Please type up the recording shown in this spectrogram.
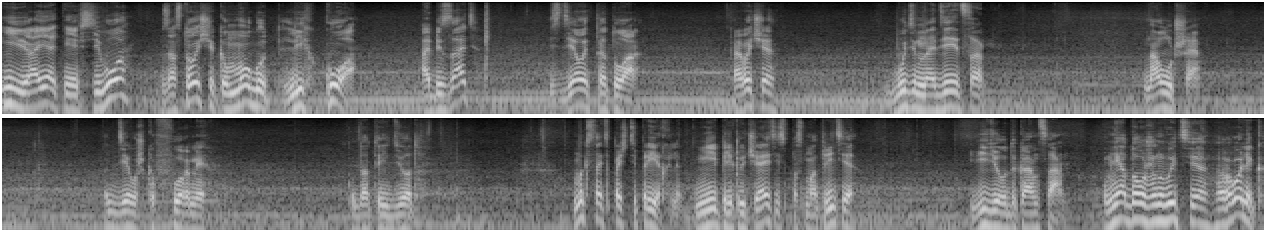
И, вероятнее всего, застройщикам могут легко обязать сделать тротуар. Короче, будем надеяться на лучшее. Вот девушка в форме куда-то идет. Мы, кстати, почти приехали. Не переключайтесь, посмотрите видео до конца. У меня должен выйти ролик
